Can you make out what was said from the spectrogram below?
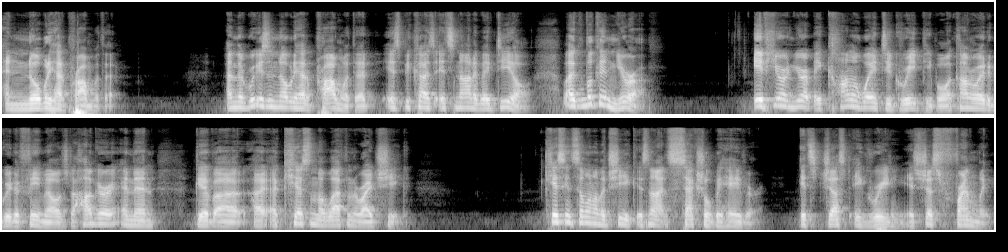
And nobody had a problem with it. And the reason nobody had a problem with it is because it's not a big deal. Like, look in Europe. If you're in Europe, a common way to greet people, a common way to greet a female is to hug her and then give a, a, a kiss on the left and the right cheek. Kissing someone on the cheek is not sexual behavior. It's just a greeting. It's just friendly.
